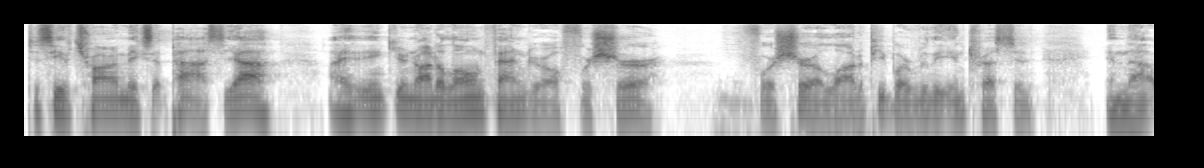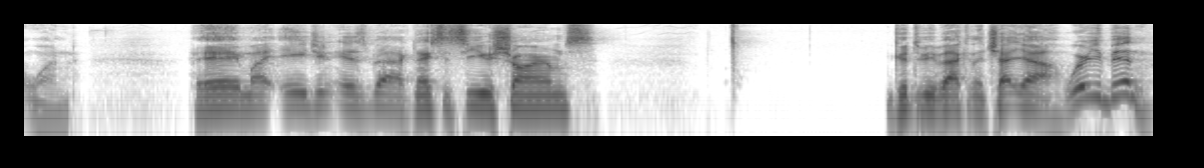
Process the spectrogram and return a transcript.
to see if Toronto makes it past. Yeah, I think you're not alone, fangirl, for sure. For sure. A lot of people are really interested in that one. Hey, my agent is back. Nice to see you, Charms. Good to be back in the chat. Yeah, where you been?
